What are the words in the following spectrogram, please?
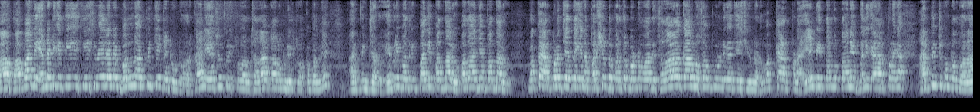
పా పాపాన్ని ఎన్నటికీ తీ తీసివేయాలనే బలిని అర్పించేటటువంటి వారు కానీ యేసుక్రీస్తు వారు సదాకాలం నిలిచి ఒక్క బలిని అర్పించాడు. ఎబ్రి పత్రిక పది పద్నాలుగు పదో పద్నాలుగు. ఒక్క అర్పణ చేత ఈయన పరిశుద్ధ పరచబడిన వారిని సదాకాలము సంపూర్ణంగా చేసి ఉన్నాడు. ఒక్క అర్పణ. ఏంటి? తను తానే బలిగా అర్పణగా అర్పించుకుంటం ద్వారా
